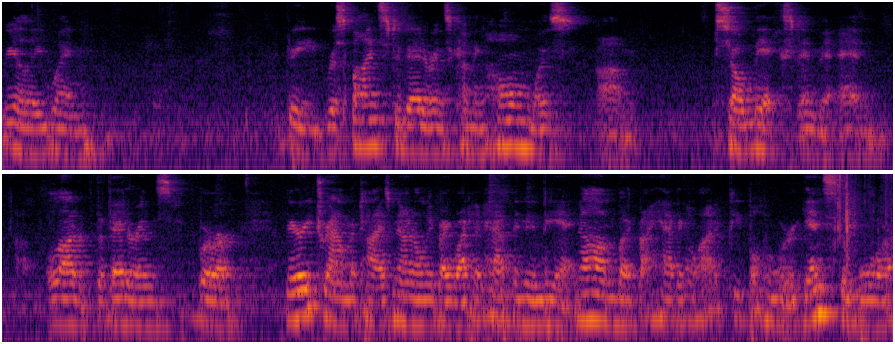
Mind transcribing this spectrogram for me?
really, when the response to veterans coming home was um, so mixed, and, and a lot of the veterans were very traumatized, not only by what had happened in Vietnam, but by having a lot of people who were against the war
